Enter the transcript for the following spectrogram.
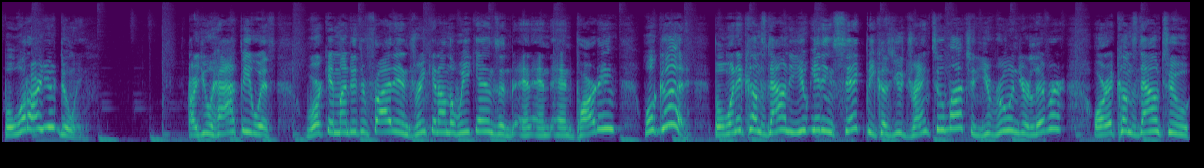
But what are you doing? Are you happy with working Monday through Friday and drinking on the weekends and, and, and, and partying? Well, good. But when it comes down to you getting sick because you drank too much and you ruined your liver, or it comes down to,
